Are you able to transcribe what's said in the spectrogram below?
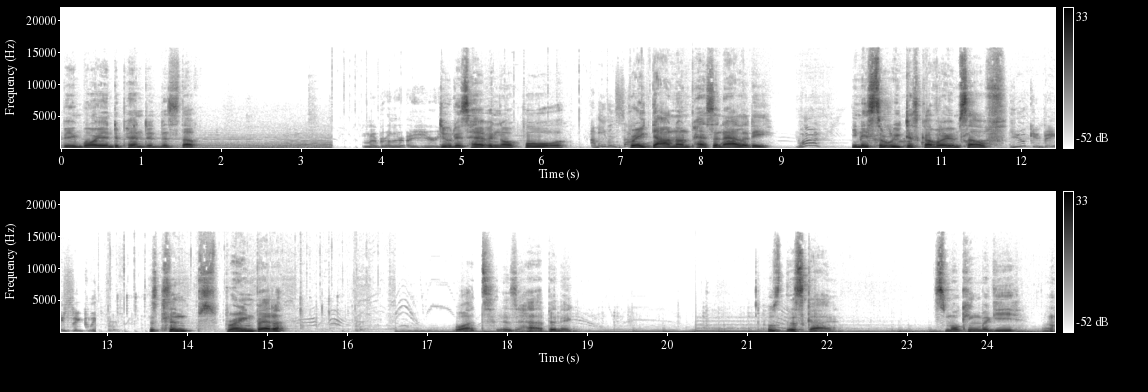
Being more independent and stuff. my brother, I hear you. Dude is having a full breakdown on personality. What? He needs to rediscover himself. You can basically Is Clint's brain better? What is happening? Who's this guy? Smoking McGee.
